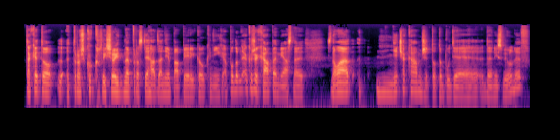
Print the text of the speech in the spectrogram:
takéto e, trošku klišoidné proste hádzanie papierikov kníh a podobne, akože chápem, jasné, znova nečakám, že toto bude Denis Villeneuve,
